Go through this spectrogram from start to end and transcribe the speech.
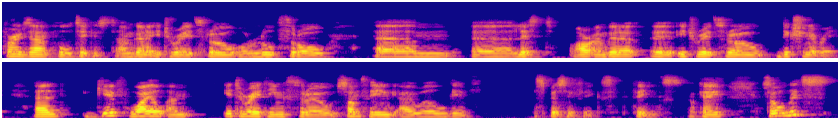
for example, text. I'm gonna iterate through or loop through um, list, or I'm gonna uh, iterate through dictionary and give while I'm iterating through something, I will give specific things. Okay, so let's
